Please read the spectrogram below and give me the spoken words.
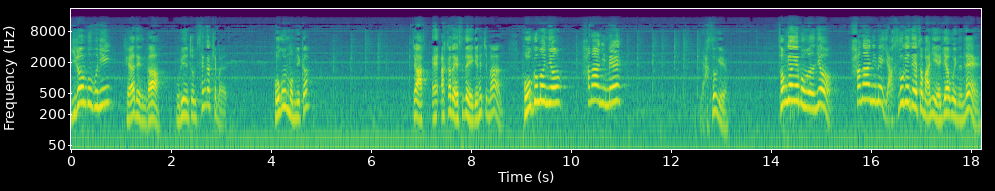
이런 부분이 돼야 되는가? 우리는 좀 생각해 봐야 돼. 복음은 뭡니까? 제가 아, 에- 아까도 에스더 얘기를 했지만, 복음은요, 하나님의 약속이에요. 성경에 보면요, 하나님의 약속에 대해서 많이 얘기하고 있는데,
